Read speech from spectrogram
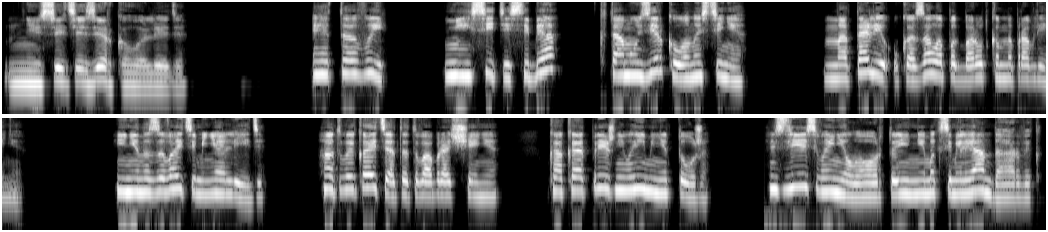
«Несите зеркало, леди». «Это вы. Несите себя к тому зеркалу на стене». Наталья указала подбородком направление. «И не называйте меня леди. Отвыкайте от этого обращения как и от прежнего имени тоже. Здесь вы не лорд и не Максимилиан Дарвик.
